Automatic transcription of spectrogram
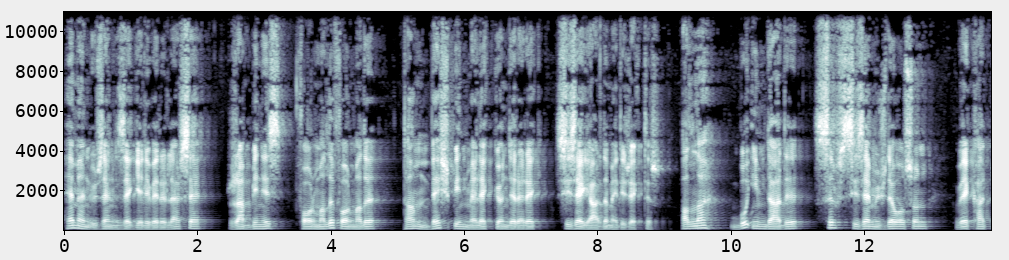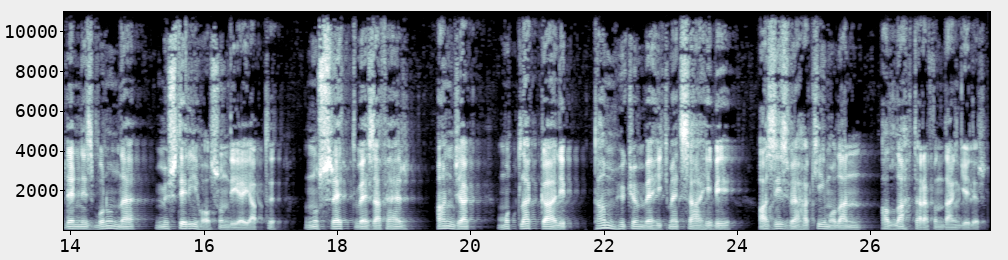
hemen üzerinize geliverirlerse, Rabbiniz formalı formalı tam beş bin melek göndererek size yardım edecektir. Allah bu imdadı sırf size müjde olsun ve kalpleriniz bununla müsterih olsun diye yaptı. Nusret ve zafer ancak mutlak galip, tam hüküm ve hikmet sahibi, aziz ve hakim olan Allah tarafından gelir.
